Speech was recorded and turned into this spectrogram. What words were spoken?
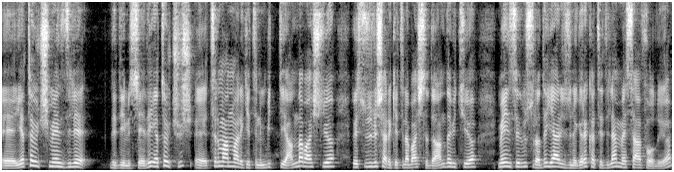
E, yata uçuş menzili dediğimiz şeyde yata uçuş e, tırmanma hareketinin bittiği anda başlıyor ve süzülüş hareketine başladığı anda bitiyor. Menzil bu sırada yeryüzüne göre kat edilen mesafe oluyor.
